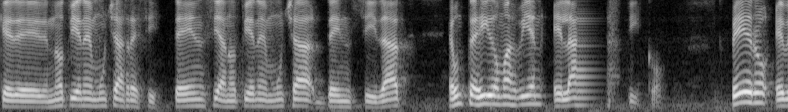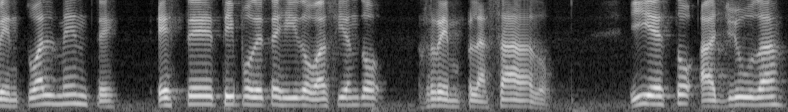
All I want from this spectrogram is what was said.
que no tiene mucha resistencia, no tiene mucha densidad. Es un tejido más bien elástico. Pero eventualmente este tipo de tejido va siendo reemplazado. Y esto ayuda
